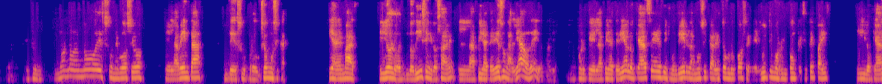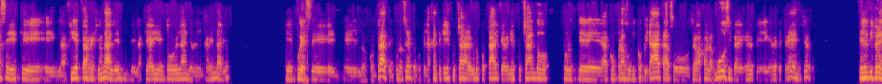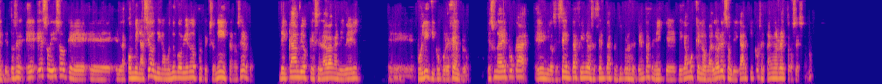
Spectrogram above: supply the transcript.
no, no, no es su negocio eh, la venta de su producción musical. Y además, ellos lo, lo, dicen y lo saben, la piratería es un aliado de ellos, porque la piratería lo que hace es difundir la música de estos grupos en el último rincón que existe el país, y lo que hace es que en las fiestas regionales, de las que hay en todo el año en el calendario, eh, pues eh, eh, los contraten, ¿no es cierto? Porque la gente quiere escuchar al grupo tal que ha venido escuchando porque ha comprado sus discos piratas o se ha bajado la música en, MP3, ¿no es cierto? es diferente. Entonces, e, eso hizo que la combinación, digamos, de un gobierno proteccionista, ¿no es cierto? De cambios que se daban a nivel político, por ejemplo. Es una época en los 60, fin de los 60, principios de los 70, en que, digamos, que los valores oligárquicos están en retroceso, ¿no?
